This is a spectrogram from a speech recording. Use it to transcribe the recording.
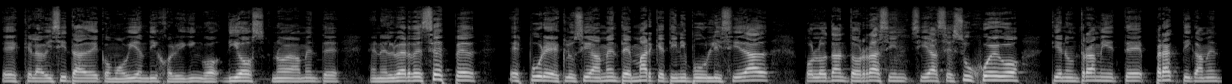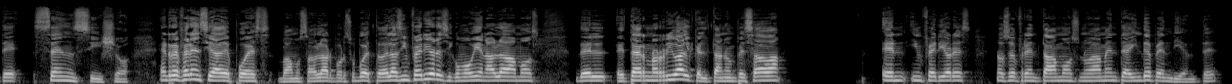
es que la visita de, como bien dijo el vikingo, Dios nuevamente en el verde césped es pura y exclusivamente marketing y publicidad. Por lo tanto, Racing, si hace su juego, tiene un trámite prácticamente sencillo. En referencia después, vamos a hablar, por supuesto, de las inferiores y como bien hablábamos del eterno rival que el Tano empezaba, en inferiores nos enfrentamos nuevamente a Independiente.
